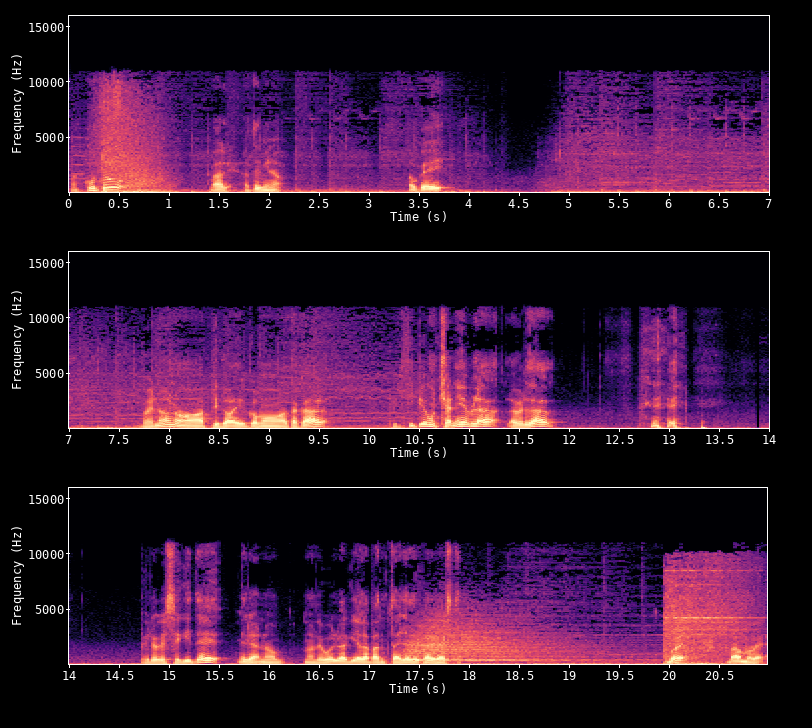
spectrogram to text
Makuto. Vale, ha terminado. Ok. Bueno, nos ha explicado ahí cómo atacar. Al principio mucha niebla, la verdad. Pero que se quite. Mira, nos, nos devuelve aquí a la pantalla de carga esta. Bueno, vamos a ver.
